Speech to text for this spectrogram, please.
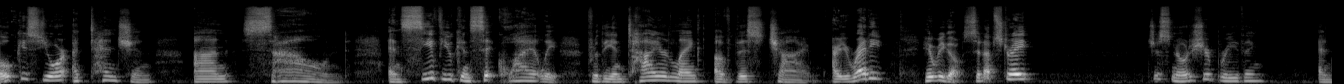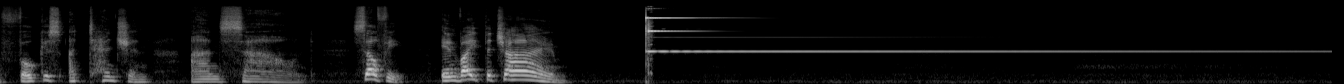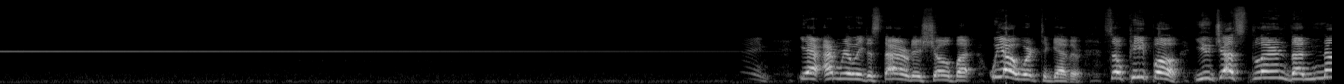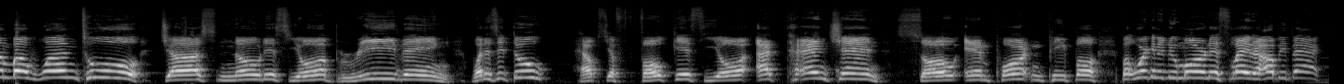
focus your attention on sound and see if you can sit quietly for the entire length of this chime. Are you ready? Here we go. Sit up straight. Just notice your breathing and focus attention on sound. Selfie, invite the chime. Yeah, I'm really the star of this show, but we all work together. So, people, you just learned the number one tool. Just notice your breathing. What does it do? Helps you focus your attention. So important, people. But we're going to do more of this later. I'll be back.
